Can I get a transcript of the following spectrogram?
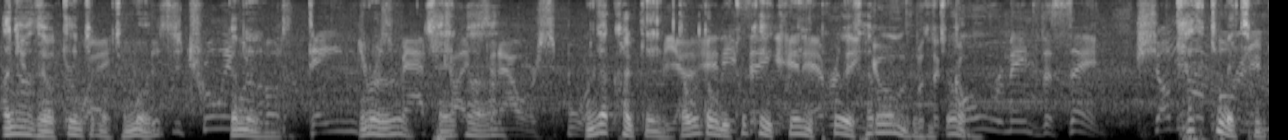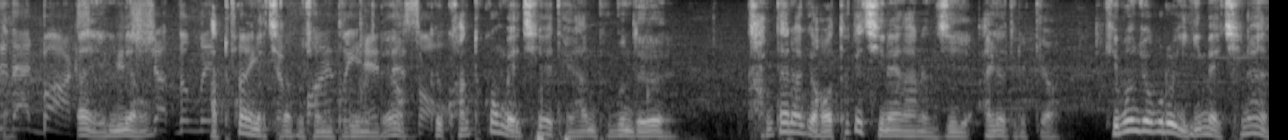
안녕하세요. 게임 제목 전문 겜네입니다. 오늘 제가 공략할 게임 WWE 2K24의 새로운 모드죠. 캐스팅 매치입니다. 일단 일명 관뚜껑 매치라고 저는 부르는데요. 그 관뚜껑 매치에 대한 부분들 간단하게 어떻게 진행하는지 알려드릴게요. 기본적으로 이 매치는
